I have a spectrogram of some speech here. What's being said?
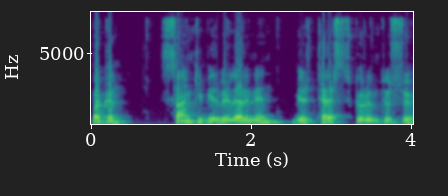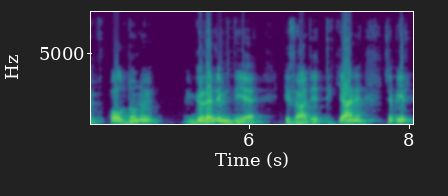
Bakın sanki birbirlerinin bir ters görüntüsü olduğunu görelim diye ifade ettik. Yani işte bir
